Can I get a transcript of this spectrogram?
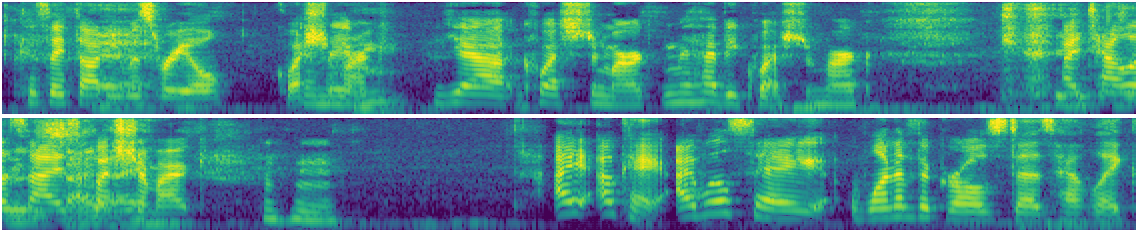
Because they thought he was real. Question they- mark. Yeah, question mark. Heavy question mark. Italicized Really question mark. Mm-hmm. I okay. I will say one of the girls does have like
